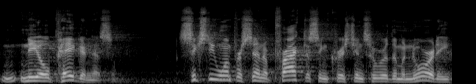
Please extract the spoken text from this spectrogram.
neo paganism. 61% of practicing Christians, who are the minority,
